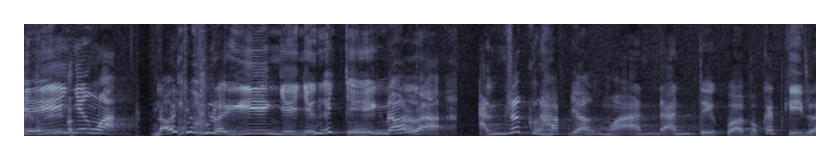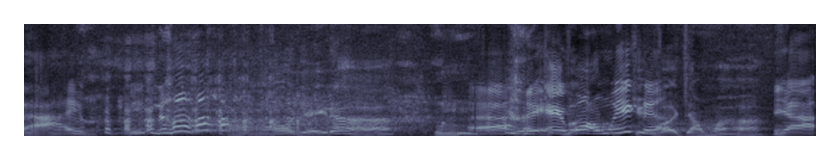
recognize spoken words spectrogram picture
Chị nhưng mà nói chung là riêng về những cái chuyện đó là anh rất là hấp dẫn. Mà anh anh tuyệt vời một cách kỳ lạ em không biết nữa. Ồ vậy đó hả? À, em Vợ- cũng không biết chuyện nữa. vợ chồng á hả? Dạ.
